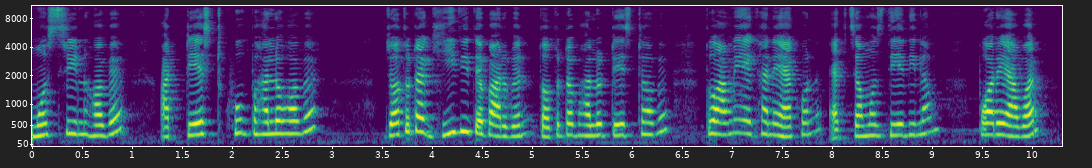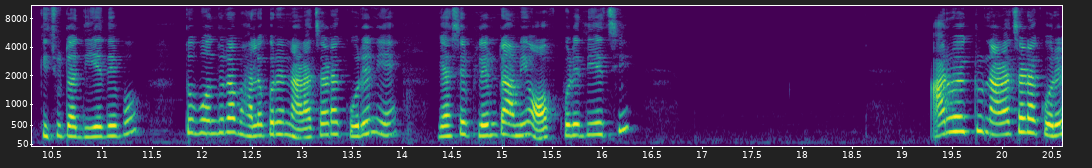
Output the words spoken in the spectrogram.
মসৃণ হবে, আর টেস্ট খুব ভালো হবে। যতটা ঘি দিতে পারবেন, ততটা ভালো টেস্ট হবে। তো আমি এখানে এখন এক চামচ দিয়ে দিলাম। পরে আবার কিছুটা দিয়ে দেব। তো বন্ধুরা, ভালো করে নাড়াচাড়া করে নিয়ে গ্যাসের ফ্লেমটা আমি অফ করে দিয়েছি। আরও একটু নাড়াচাড়া করে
